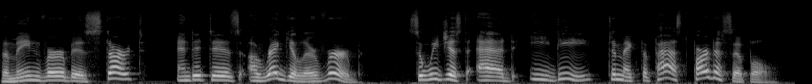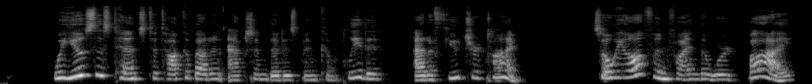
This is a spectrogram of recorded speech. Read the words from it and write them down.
The main verb is start, and it is a regular verb, so we just add ed to make the past participle. We use this tense to talk about an action that has been completed at a future time. So we often find the word by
